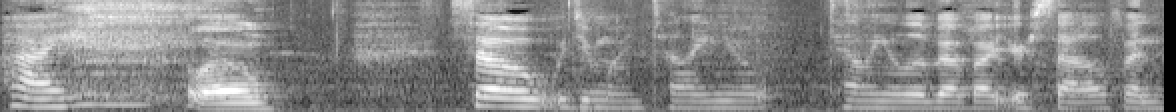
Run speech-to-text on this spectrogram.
Hi. Hello. So, would you mind telling you telling a little bit about yourself and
